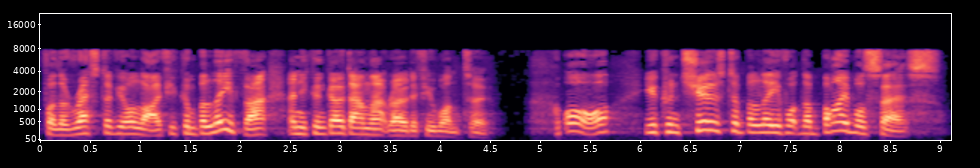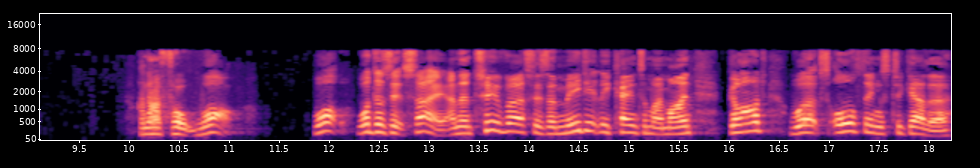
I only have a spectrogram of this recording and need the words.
for the rest of your life. You can believe that and you can go down that road if you want to. Or you can choose to believe what the Bible says. And I thought, what? What, what does it say? And then two verses immediately came to my mind. God works all things together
